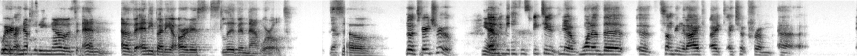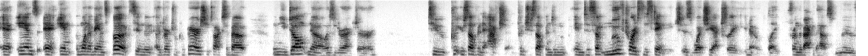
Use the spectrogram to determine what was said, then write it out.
where Right. nobody knows and of anybody artists live in that world. Yeah. So, No, it's very true. yeah, And I mean, to speak to, you know, one of the, uh, something that I've, I, I took from uh, Anne's, in one of Anne's books in the A Director Prepares, she talks about when you don't know as a director, to put yourself into action, put yourself into, into some, move towards the stage is what she actually, you know, like from the back of the house, move.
